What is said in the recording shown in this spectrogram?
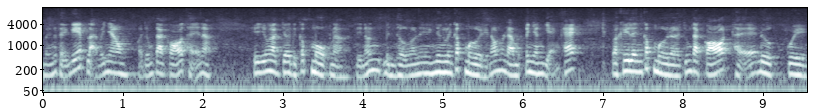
mình có thể ghép lại với nhau và chúng ta có thể là khi chúng ta chơi từ cấp 1 nè thì nó bình thường là nhưng lên cấp 10 thì nó là một cái nhân dạng khác. Và khi lên cấp 10 là chúng ta có thể được quyền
